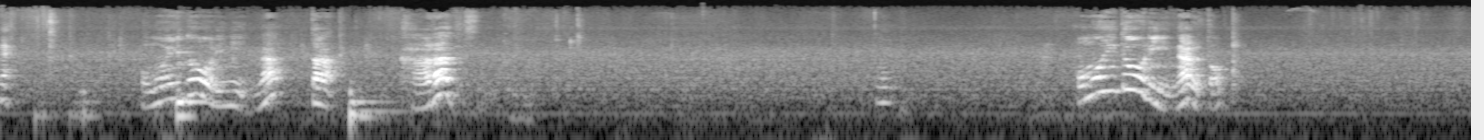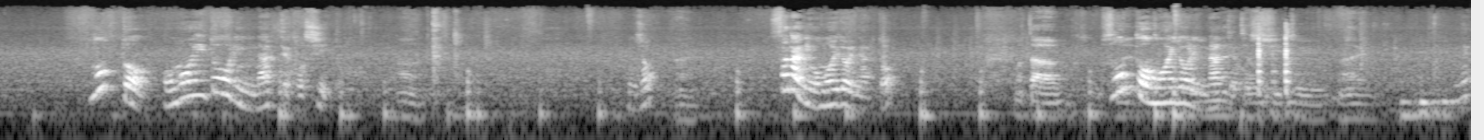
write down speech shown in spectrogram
ね思い通りになったからですねになるともっと思い通りになってほしいとでしょ？さらに思い通りになるとまたもっと思い通りになってほしいという、はい、ね、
